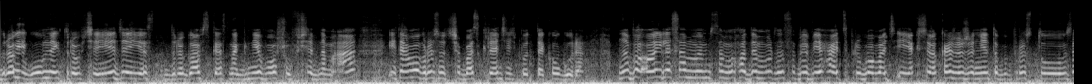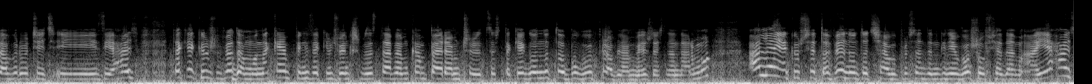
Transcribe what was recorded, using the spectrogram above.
drogi głównej, którą się jedzie, jest drogowskaz na Gniewoszów 7A i tam po prostu trzeba skręcić pod taką górę. No bo o ile samym samochodem można sobie wjechać, spróbować i jak się okaże, że nie, to po prostu zawrócić i zjechać. Tak jak już wiadomo, na kemping z jakimś większym zestawem, kamperem czy coś takiego, no to byłby problem wjeżdżać na darmo, ale jak już się to wie, no to trzeba po prostu na ten Gniewoszów 7A jechać.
